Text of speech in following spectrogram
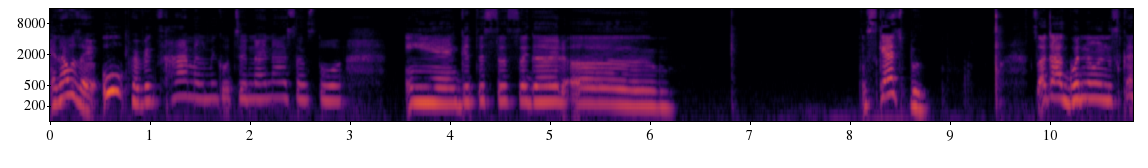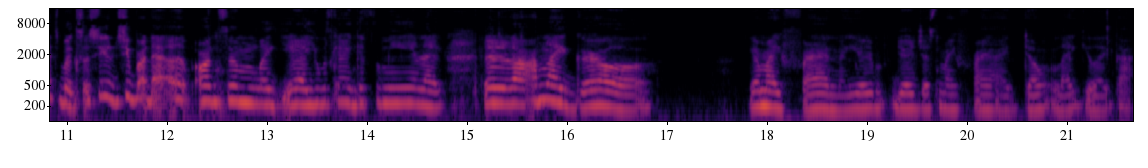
And I was like, ooh, perfect time. Let me go to the 99 cent store and get this sister good, um, sketchbook. So I got Gwendolyn the sketchbook. So she she brought that up on some like, yeah, you was getting gift for me like da, da, da. I'm like, girl, you're my friend. Like you're you're just my friend. I don't like you like that.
